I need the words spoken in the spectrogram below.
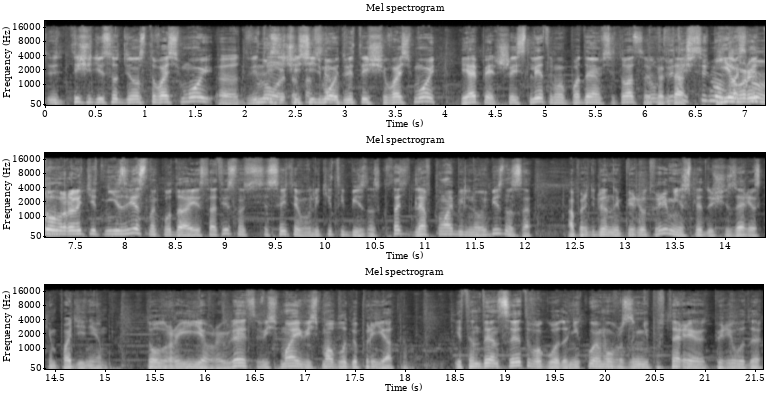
1998, э, Ну, это 2007, 2008 и опять 6 лет, и мы попадаем в ситуацию, Ну, когда 2007-м, евро и 2008-м. доллар летит неизвестно куда, и, соответственно, с этим летит и бизнес. Кстати, для автомобильного бизнеса определенный период времени, следующий за резким падением доллара и евро, является весьма и весьма благоприятным. И тенденции этого года никоим образом не повторяют периода э,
